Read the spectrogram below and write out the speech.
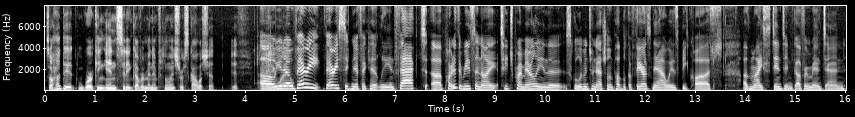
So how did working in city government influence your scholarship, if Oh, you know, very, very significantly. In fact, uh, part of the reason I teach primarily in the School of International and Public Affairs now is because of my stint in government and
